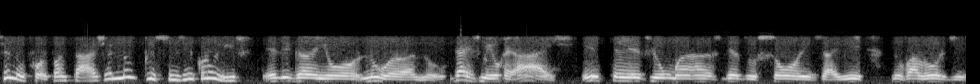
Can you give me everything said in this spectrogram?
Se não for vantagem, ele não precisa incluir. Ele ganhou no ano 10 mil reais e teve umas deduções aí no valor de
